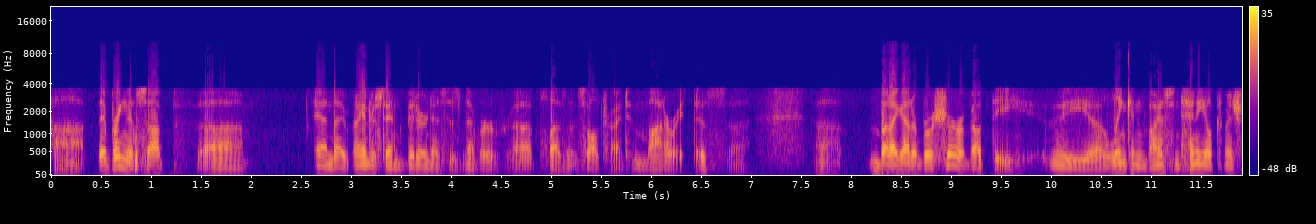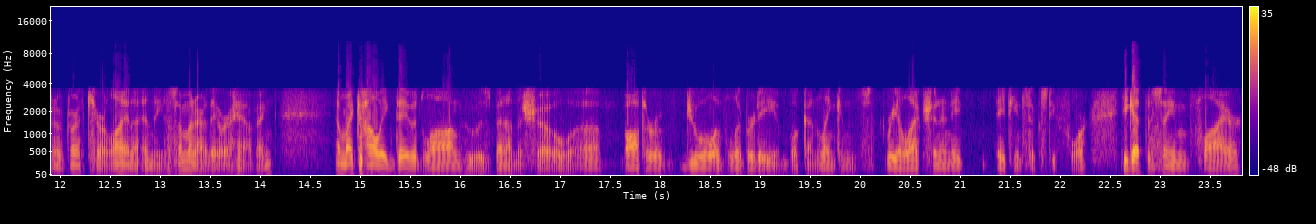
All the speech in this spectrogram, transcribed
Uh, they bring this up, uh, and I, I understand bitterness is never uh, pleasant, so I'll try to moderate this. Uh, uh, but I got a brochure about the the uh, Lincoln Bicentennial Commission of North Carolina and the seminar they were having. And my colleague David Long, who has been on the show, uh, author of Jewel of Liberty, a book on Lincoln's reelection in 1864, he got the same flyer.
